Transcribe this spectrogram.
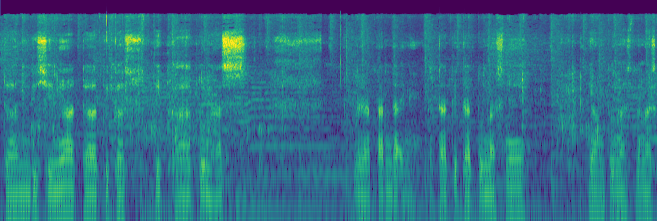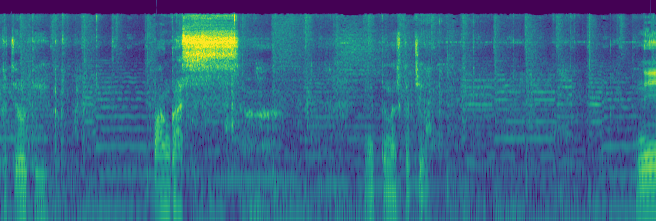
dan di sini ada tiga tiga tunas. Kelihatan enggak ini? Ada tiga tunas nih. Yang tunas-tunas kecil di pangkas. Nah, ini tunas kecil. Ini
